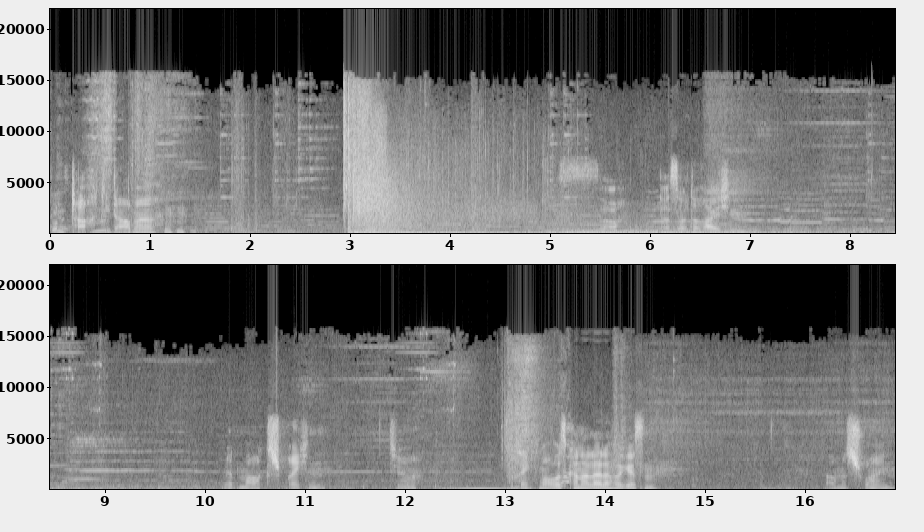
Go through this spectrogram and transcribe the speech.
Guten Tag, die Dame. so, das sollte reichen. Mit Marx sprechen. Tja, Frank Morris kann er leider vergessen. Armes Schwein.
